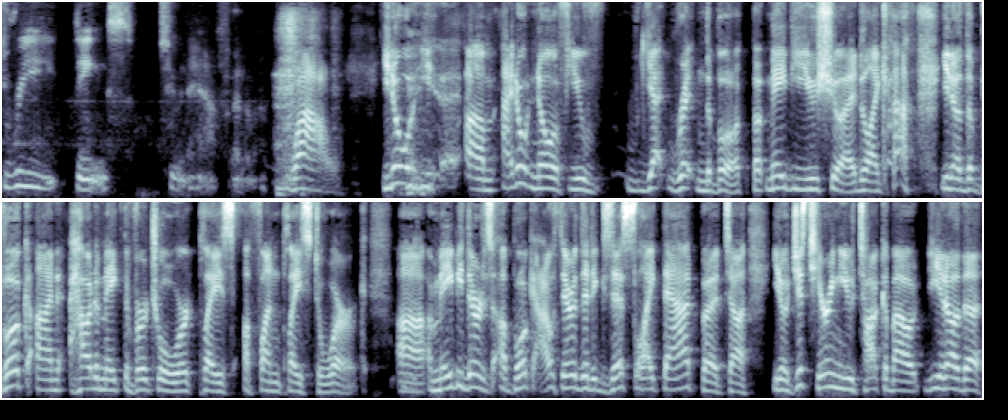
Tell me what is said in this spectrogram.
three things, two and a half. I don't know. Wow. You know what? Um, I don't know if you've yet written the book, but maybe you should. Like, you know, the book on how to make the virtual workplace a fun place to work. Uh, or maybe there's a book out there that exists like that. But, uh, you know, just hearing you talk about, you know, the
